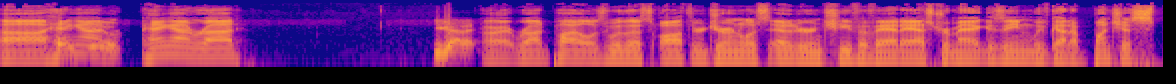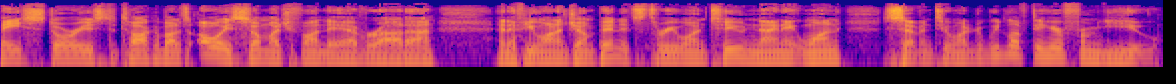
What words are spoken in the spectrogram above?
Uh, hang Thank on, you. hang on, Rod. You got it. All right, Rod Pyle is with us, author, journalist, editor in chief of Ad Astra magazine. We've got a bunch of space stories to talk about. It's always so much fun to have Rod on. And if you want to jump in, it's 312 981 7200. We'd love to hear from you.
